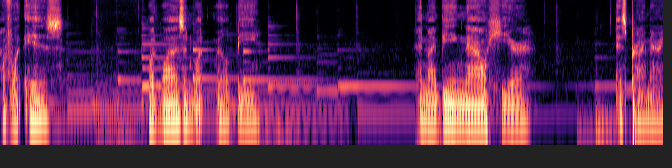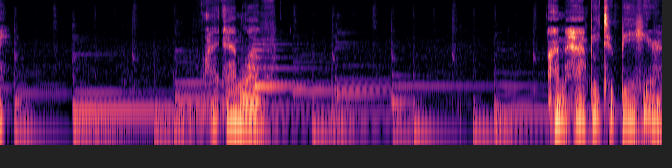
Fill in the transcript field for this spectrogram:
of what is, what was, and what will be. And my being now here is primary. I am love. I'm happy to be here.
